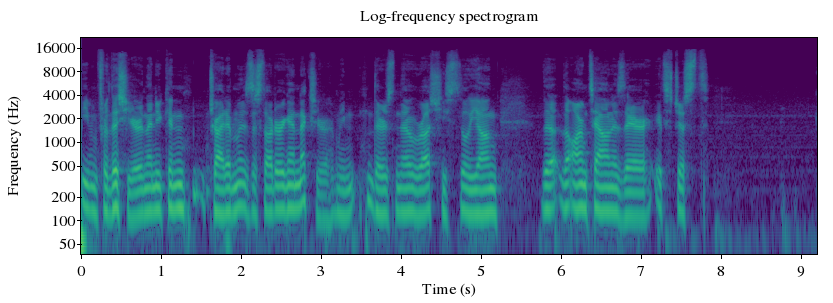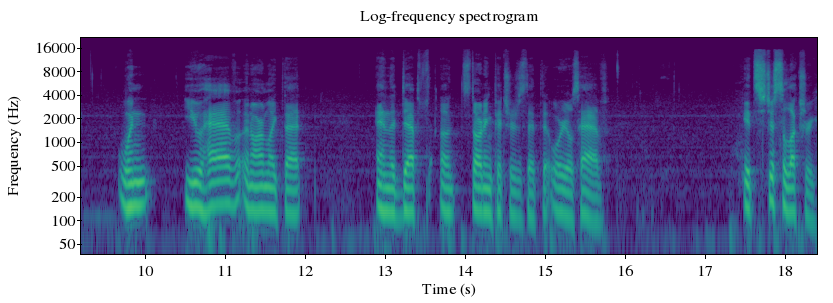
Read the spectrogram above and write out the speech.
even for this year, and then you can try him as a starter again next year. I mean, there's no rush. He's still young. the The arm talent is there. It's just when you have an arm like that and the depth of starting pitchers that the Orioles have, it's just a luxury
